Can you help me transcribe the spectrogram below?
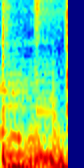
time.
